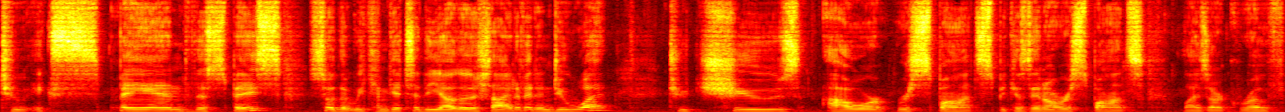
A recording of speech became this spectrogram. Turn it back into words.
to expand the space so that we can get to the other side of it and do what? To choose our response, because in our response lies our growth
